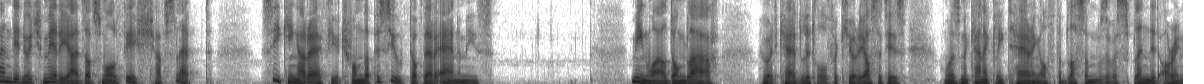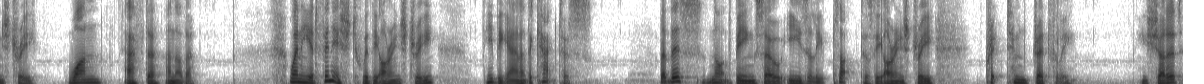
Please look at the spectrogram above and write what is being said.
and in which myriads of small fish have slept seeking a refuge from the pursuit of their enemies. Meanwhile Danglars, who had cared little for curiosities, was mechanically tearing off the blossoms of a splendid orange tree, one after another. When he had finished with the orange tree, he began at the cactus. But this, not being so easily plucked as the orange tree, pricked him dreadfully. He shuddered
